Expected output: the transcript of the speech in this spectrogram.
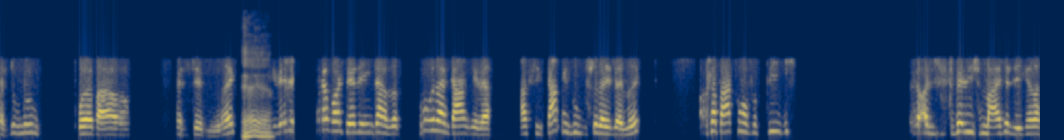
Altså, nu, nu prøver jeg bare at have det videre, ikke? Ja, ja. Det kan være, det jo godt det er en, der har været boet der en gang, eller har sin gang i huset, eller et eller andet, ikke? Og så bare kommer forbi. Og det er selvfølgelig mig, der ligger der.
